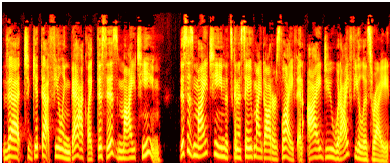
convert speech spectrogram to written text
that to get that feeling back like this is my team this is my team that's going to save my daughter's life. And I do what I feel is right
